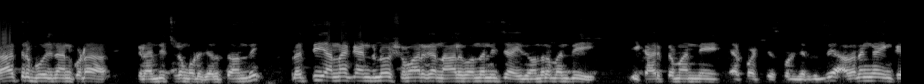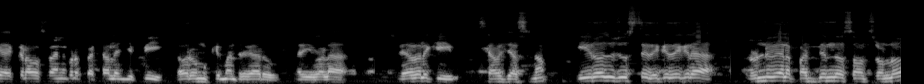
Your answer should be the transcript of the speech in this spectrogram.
రాత్రి భోజనాన్ని కూడా ఇక్కడ అందించడం కూడా జరుగుతోంది. ప్రతి అన్నా క్యాంటీన్లో సుమారుగా నాలుగు వందల నుంచి ఐదు వందల మంది ఈ కార్యక్రమాన్ని ఏర్పాటు చేసుకోవడం జరుగుతుంది. అదనంగా ఇంకా ఎక్కడ అవసరాన్ని కూడా పెట్టాలని చెప్పి గౌరవ ముఖ్యమంత్రి గారు మరి ఇవాళ పేదలకి సేవ చేస్తున్నాం. ఈ రోజు చూస్తే దగ్గర దగ్గర రెండు వేల పద్దెనిమిదో సంవత్సరంలో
